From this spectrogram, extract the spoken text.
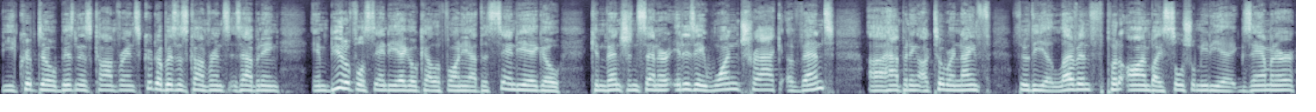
the Crypto Business Conference. Crypto Business Conference is happening in beautiful San Diego, California at the San Diego Convention Center. It is a one track event uh, happening October 9th through the 11th, put on by Social Media Examiner,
